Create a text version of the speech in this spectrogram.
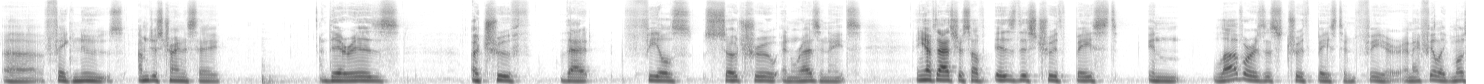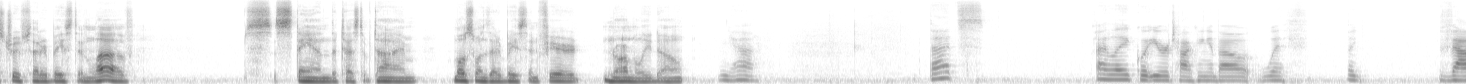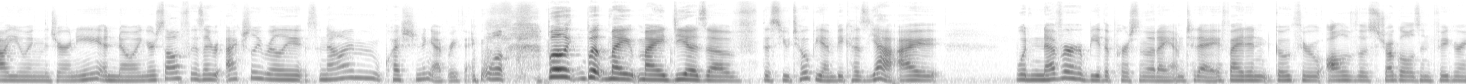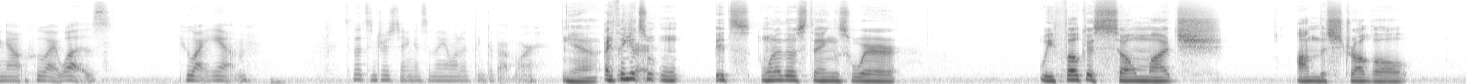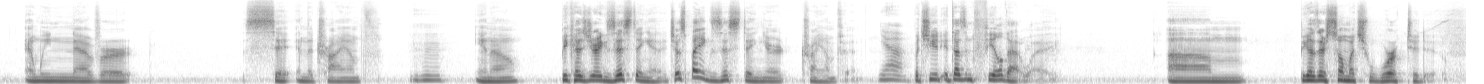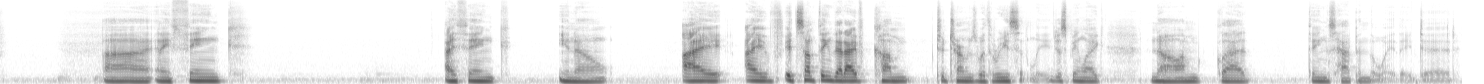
uh, fake news. I'm just trying to say there is a truth that feels so true and resonates. And you have to ask yourself, is this truth based in love or is this truth based in fear? And I feel like most truths that are based in love s- stand the test of time. Most ones that are based in fear normally don't. Yeah. That's I like what you were talking about with like valuing the journey and knowing yourself because I actually really so now I'm questioning everything. Well, but but my my ideas of this utopian because yeah, I would never be the person that I am today if I didn't go through all of those struggles and figuring out who I was, who I am. So that's interesting and something I want to think about more. Yeah, I think sure. it's it's one of those things where we focus so much on the struggle, and we never sit in the triumph. Mm-hmm. You know, because you're existing in it. Just by existing, you're triumphant. Yeah. But you, it doesn't feel that way. Um, because there's so much work to do. Uh, and I think, I think, you know, I, I've, it's something that I've come to terms with recently. Just being like, no, I'm glad things happened the way they did.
